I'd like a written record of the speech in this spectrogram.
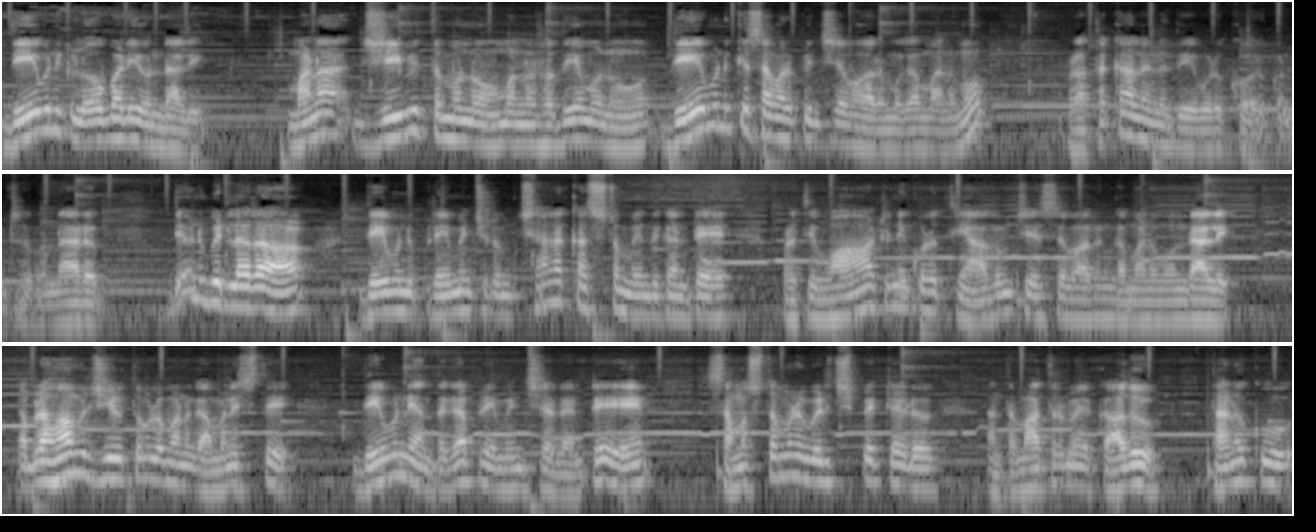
దేవునికి లోబడి ఉండాలి. మన జీవితమును మన హృదయమును దేవునికి సమర్పించే వారముగా మనము బ్రతకాలని దేవుడు కోరుకుంటున్నాడు దేవుని బిడ్డలారా దేవుని ప్రేమించడం చాలా కష్టం. ఎందుకంటే ప్రతి వాటిని కూడా త్యాగం చేసేవారంగా మనం ఉండాలి. అబ్రహాము జీవితంలో మనం గమనిస్తే దేవుణ్ణి ఎంతగా ప్రేమించాడంటే సమస్తమును విడిచిపెట్టాడు. అంత మాత్రమే కాదు తనకు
